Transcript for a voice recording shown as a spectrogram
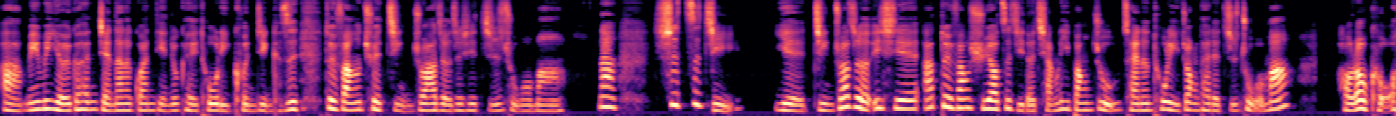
啊，明明有一个很简单的观点就可以脱离困境，可是对方却紧抓着这些执着吗？那是自己也紧抓着一些啊，对方需要自己的强力帮助才能脱离状态的执着吗？好绕口，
